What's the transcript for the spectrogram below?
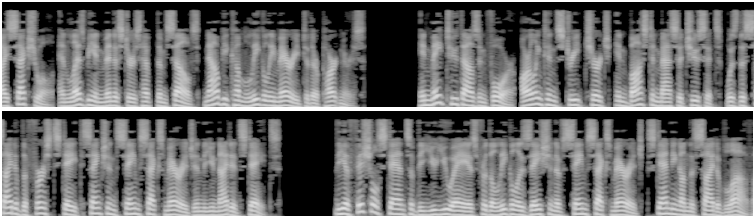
bisexual, and lesbian ministers have, themselves, now become legally married to their partners. In May 2004, Arlington Street Church, in Boston, Massachusetts, was the site of the first state-sanctioned same-sex marriage in the United States. The official stance of the UUA is for the legalization of same-sex marriage, standing on the side of love.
